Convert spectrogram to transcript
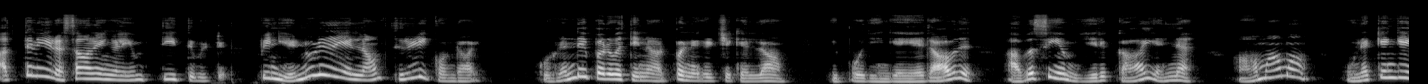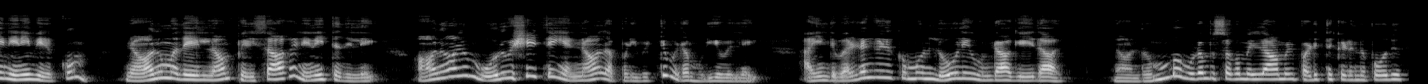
அத்தனை ரசாயனங்களையும் தீர்த்துவிட்டு பின் என்னுடையெல்லாம் திருடி கொண்டாய். குழந்தை பருவத்தின் அற்ப நிகழ்ச்சிக்கெல்லாம் இப்போது இங்கே ஏதாவது அவசியம் இருக்கா என்ன? ஆமாமாம் உனக்கெங்கே நினைவிருக்கும்? நானும் அதையெல்லாம் பெரிசாக நினைத்ததில்லை. ஆனாலும் ஒரு விஷயத்தை என்னால் அப்படி விட்டுவிட முடியவில்லை. ஐந்து வருடங்களுக்கு முன் லோலி உண்டாகியதால் நான் ரொம்ப உடம்பு சுகமில்லாமல் படுத்து கிடந்தபோது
